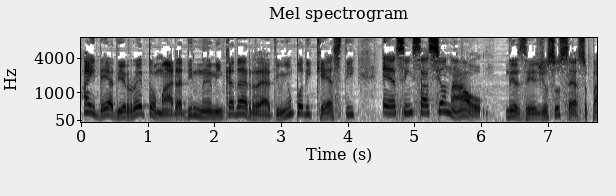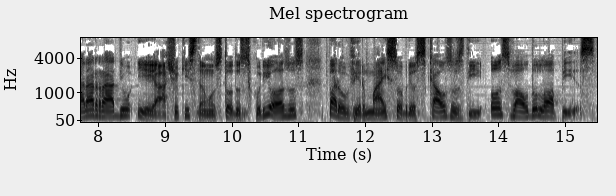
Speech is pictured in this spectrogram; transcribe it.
A ideia de retomar a dinâmica da rádio em um podcast é sensacional. Desejo sucesso para a rádio e acho que estamos todos curiosos para ouvir mais sobre os causos de Oswaldo Lopes.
